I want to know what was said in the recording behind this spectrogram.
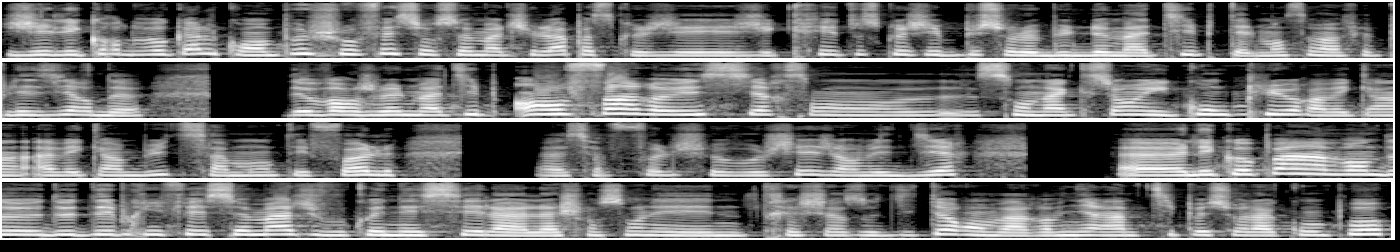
j'ai les cordes vocales qui ont un peu chauffé sur ce match-là parce que j'ai créé tout ce que j'ai pu sur le but de Matip, tellement ça m'a fait plaisir de, de voir Joël Matip enfin réussir son, son action et conclure avec un, avec un but. Sa montée folle, sa folle chevauchée, j'ai envie de dire. Euh, les copains, avant de, de débriefer ce match, vous connaissez la, la chanson, les très chers auditeurs. On va revenir un petit peu sur la compo.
